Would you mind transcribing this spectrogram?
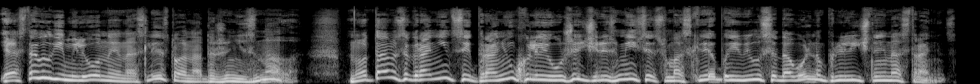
И оставил ей миллионное наследство, она даже не знала. Но там, за границей, пронюхали, и уже через месяц в Москве появился довольно приличный иностранец.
